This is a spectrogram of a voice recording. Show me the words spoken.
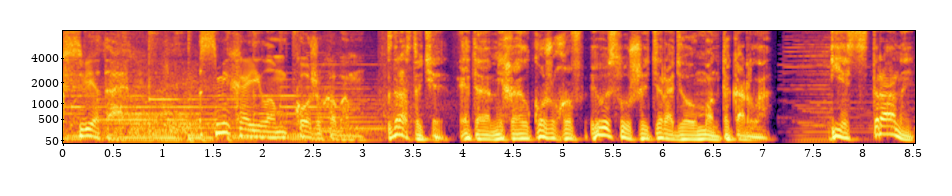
света» с Михаилом Кожуховым. Здравствуйте, это Михаил Кожухов, и вы слушаете радио Монте-Карло. Есть страны,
